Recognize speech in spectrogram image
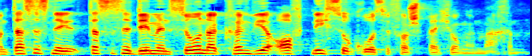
Und das ist, eine, das ist eine Dimension, da können wir oft nicht so große Versprechungen machen.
